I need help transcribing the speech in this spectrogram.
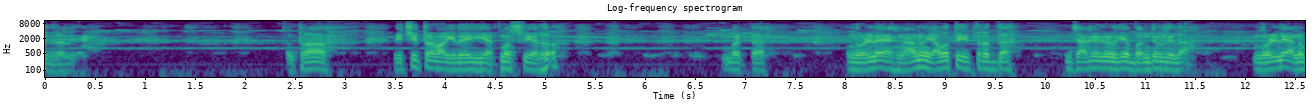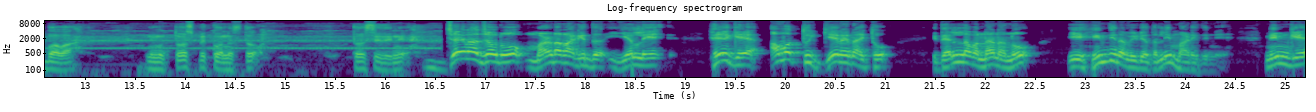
ಇದರಲ್ಲಿ. ಒಂಥರ ವಿಚಿತ್ರವಾಗಿದೆ ಈ ಅಟ್ಮಾಸ್ಫಿಯರು ಬಟ್ ಒಂದು ಒಳ್ಳೆ ನಾನು ಯಾವತ್ತೂ ಈ ಥರದ ಜಾಗಗಳಿಗೆ ಬಂದಿರಲಿಲ್ಲ. ಒಂದು ಒಳ್ಳೆ ಅನುಭವ ನಿಮಗೆ ತೋರಿಸ್ಬೇಕು ಅನ್ನಿಸ್ತು. ತೋರಿಸಿದ್ದೀನಿ. ಜಯರಾಜ್ ಅವರು ಮರ್ಡರ್ ಆಗಿದ್ದ ಎಲ್ಲಿ ಹೇಗೆ ಅವತ್ತು ಏನೇನಾಯಿತು ಇದೆಲ್ಲವನ್ನ ನಾನು ಈ ಹಿಂದಿನ ವಿಡಿಯೋದಲ್ಲಿ ಮಾಡಿದ್ದೀನಿ. ನಿಮಗೆ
